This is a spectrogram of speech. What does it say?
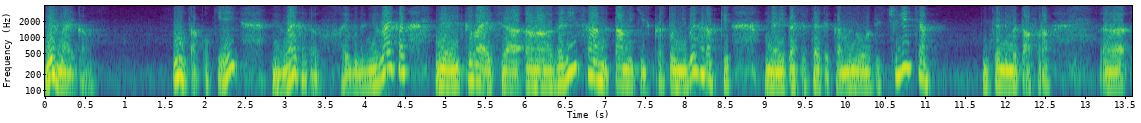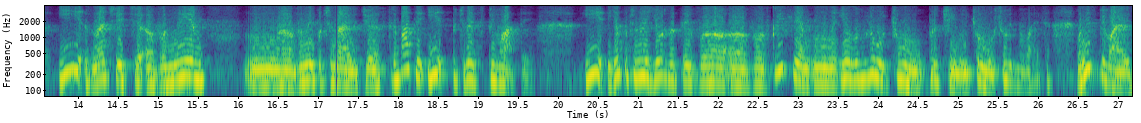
Незнайка. Ну так, окей, Незнайка, так хай буде Незнайка. Відкривається завіса, там якісь картонні вигородки, якась естетика минулого тисячоліття, це не метафора. І, значить, вони, вони починають стрибати і починають співати. І я починаю йорзати в, е, в, в кріслі і ловлю чому, причину, чому, що відбувається. Вони співають,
